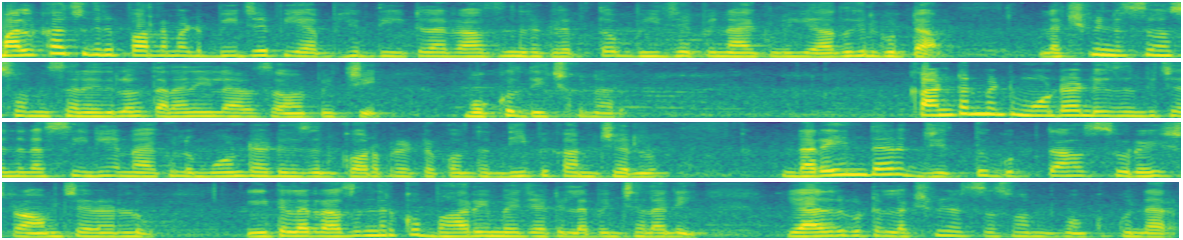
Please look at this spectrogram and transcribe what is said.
మల్కాజ్గిరి పార్లమెంట్ బీజేపీ అభ్యర్థి ఈటల రాజేంద్ర గెలుపుతో బీజేపీ నాయకులు యాదగిరిగుట్ట లక్ష్మీ నరసింహస్వామి సన్నిధిలో తలనీలాలు సమర్పించి మొక్కులు తీర్చుకున్నారు. కంటోన్మెంట్ మోండా డివిజన్కి చెందిన సీనియర్ నాయకులు మోండా డివిజన్ కార్పొరేటర్ కొంత దీపికా అనుచరులు నరేందర్ జిత్తు గుప్తా సురేష్ రామ్ చరణ్లు ఈటల రాజేందర్కు భారీ మెజార్టీ లభించాలని యాదగిరిగుట్ట లక్ష్మీ నరసింహస్వామి మొక్కుకున్నారు.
